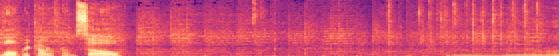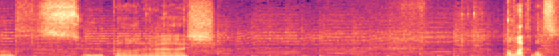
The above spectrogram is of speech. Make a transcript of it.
won't recover from. So, Super Rush. Unlockables.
